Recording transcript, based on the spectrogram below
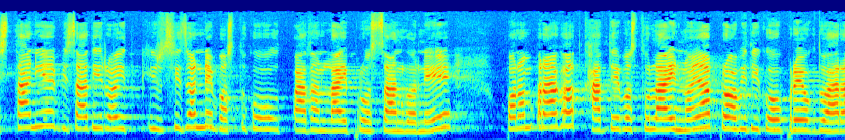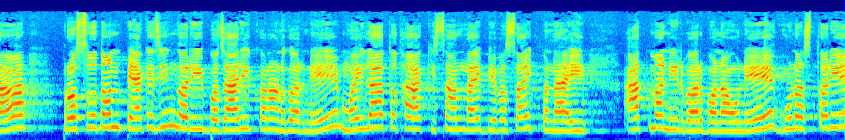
स्थानीय विषादी रहित कृषिजन्य वस्तुको उत्पादनलाई प्रोत्साहन गर्ने परम्परागत खाद्यवस्तुलाई नयाँ प्रविधिको प्रयोगद्वारा प्रशोधन प्याकेजिङ गरी बजारीकरण गर्ने महिला तथा किसानलाई व्यावसायिक बनाई आत्मनिर्भर बनाउने गुणस्तरीय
